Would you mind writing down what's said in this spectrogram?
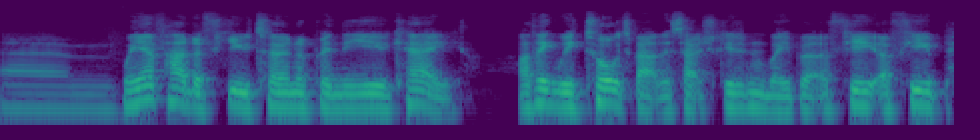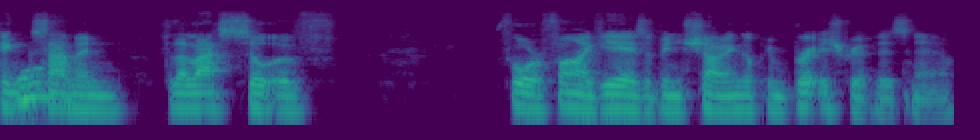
um... we have had a few turn up in the UK. I think we talked about this actually, didn't we? But a few a few pink yeah. salmon for the last sort of four or five years have been showing up in British rivers now.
